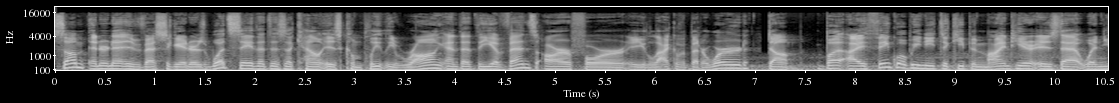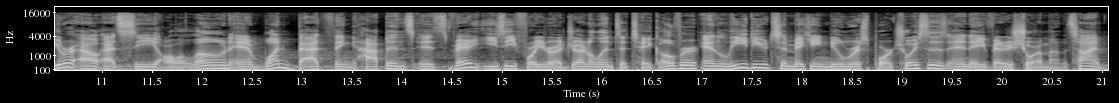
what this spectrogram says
Some internet investigators would say that this account is completely wrong and that the events are, for a lack of a better word, dumb. But I think what we need to keep in mind here is that when you're out at sea all alone and one bad thing happens, it's very easy for your adrenaline to take over and lead you to making numerous poor choices in a very short amount of time.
